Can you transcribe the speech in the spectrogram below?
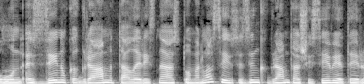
Un es zinu, ka grāmatā, lai arī es neesmu tomēr lasījusi, es zinu, ka grāmatā šī sieviete ir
